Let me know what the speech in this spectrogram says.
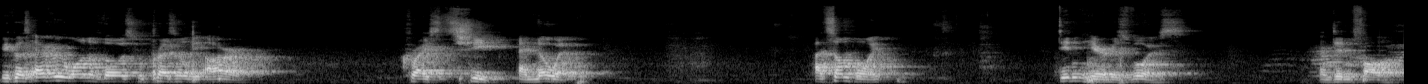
Because every one of those who presently are Christ's sheep and know it, at some point, didn't hear his voice and didn't follow.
